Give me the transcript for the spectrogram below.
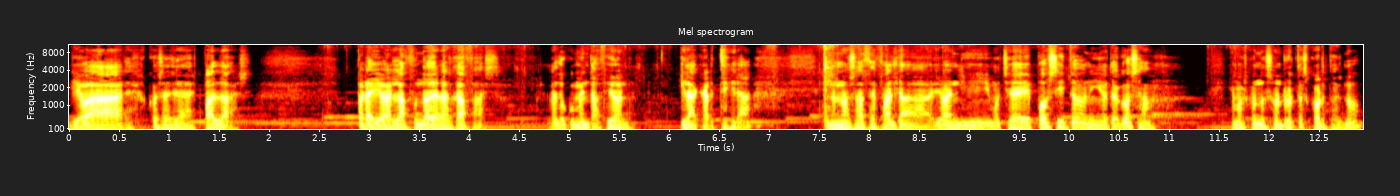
llevar cosas en las espaldas, para llevar la funda de las gafas, la documentación y la cartera, no nos hace falta llevar ni mochila de depósito ni otra cosa y más cuando son rutas cortas, ¿no?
